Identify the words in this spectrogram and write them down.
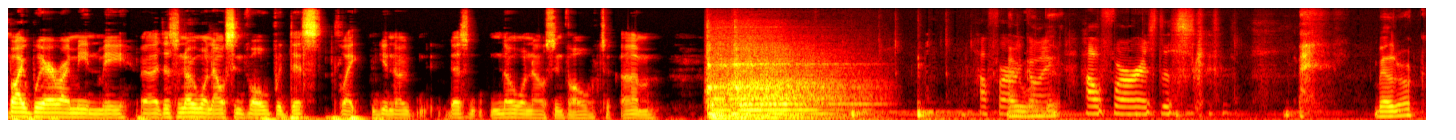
By where I mean me. Uh, there's no one else involved with this. Like you know, there's no one else involved. Um. How far I are we wonder- going? How far is this? Bedrock.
